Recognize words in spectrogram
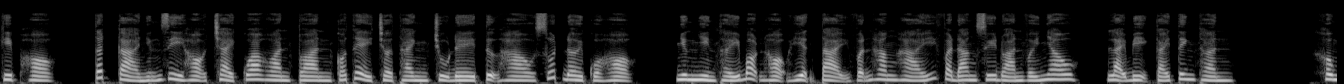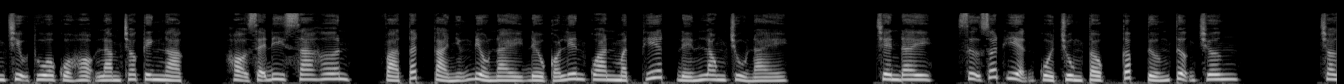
Kịp họ, tất cả những gì họ trải qua hoàn toàn có thể trở thành chủ đề tự hào suốt đời của họ, nhưng nhìn thấy bọn họ hiện tại vẫn hăng hái và đang suy đoán với nhau, lại bị cái tinh thần không chịu thua của họ làm cho kinh ngạc, họ sẽ đi xa hơn, và tất cả những điều này đều có liên quan mật thiết đến long chủ này. Trên đây, sự xuất hiện của trùng tộc cấp tướng tượng trưng cho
